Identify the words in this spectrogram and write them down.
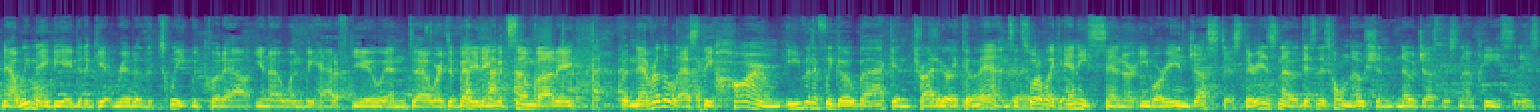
Now, we may be able to get rid of the tweet we put out, you know, when we had a few and uh, we're debating with somebody. But nevertheless, the harm, even if we go back and try to Sure, make right, amends, it's right. sort of like any sin or evil or injustice. There is no, this, this whole notion, no justice, no peace, is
